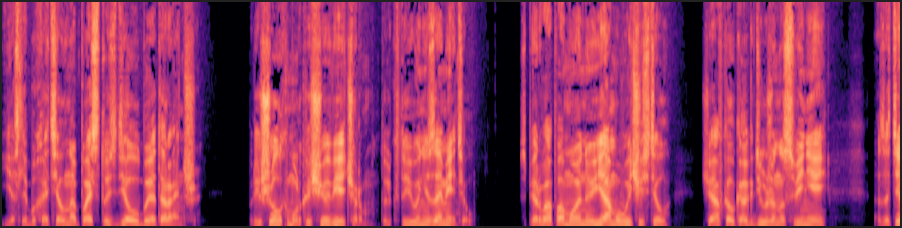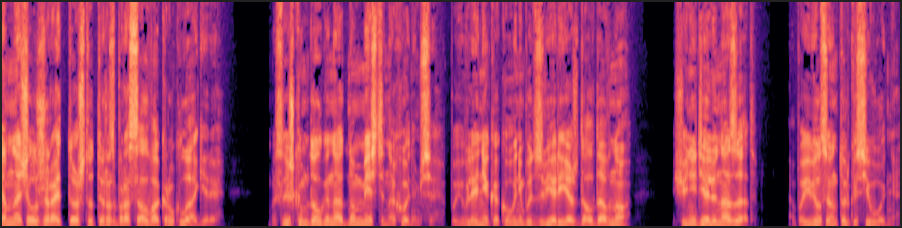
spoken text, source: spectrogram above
Если бы хотел напасть, то сделал бы это раньше. Пришел Хмурк еще вечером, только ты его не заметил. Сперва помойную яму вычистил, чавкал как дюжина свиней, а затем начал жрать то, что ты разбросал вокруг лагеря. Мы слишком долго на одном месте находимся. Появление какого-нибудь зверя я ждал давно, еще неделю назад, а появился он только сегодня.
